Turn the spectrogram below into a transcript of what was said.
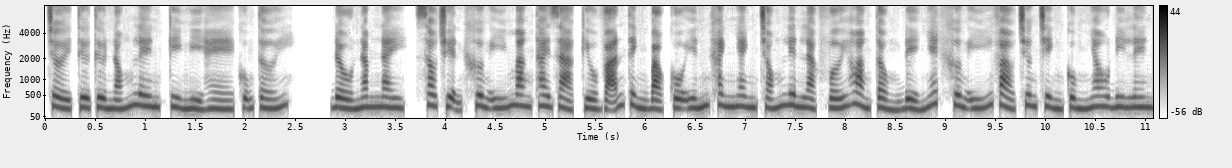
Trời từ từ nóng lên, kỳ nghỉ hè cũng tới. Đầu năm nay, sau chuyện Khương Ý mang thai giả Kiều Vãn Tình bảo cô Yến Khanh nhanh chóng liên lạc với Hoàng Tổng để nhét Khương Ý vào chương trình cùng nhau đi lên.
